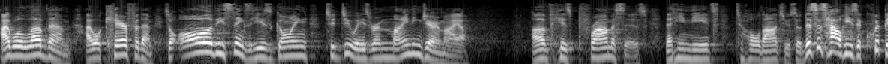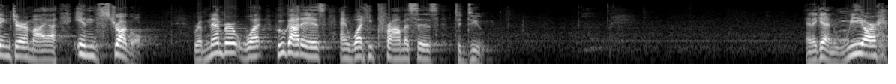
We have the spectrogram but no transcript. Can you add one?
I will love them. I will care for them. So all of these things that he's going to do, and he's reminding Jeremiah of his promises that he needs to hold on to. So this is how he's equipping Jeremiah in struggle. Remember what, who God is and what he promises to do. And again, we are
